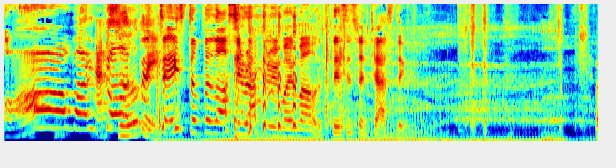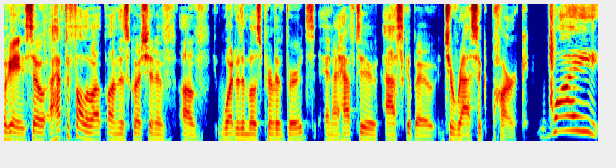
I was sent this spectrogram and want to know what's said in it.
oh my Absolutely. God, the taste of Velociraptor in my mouth. This is fantastic. Okay, so I have to follow up on this question of, of what are the most primitive birds, and I have to ask about Jurassic Park. Why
